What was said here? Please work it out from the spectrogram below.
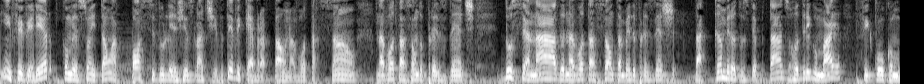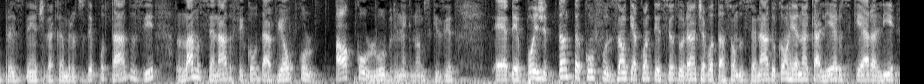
E em fevereiro começou então a posse do legislativo. Teve quebra-pau na votação, na votação do presidente do Senado, na votação também do presidente da Câmara dos Deputados. Rodrigo Maia ficou como presidente da Câmara dos Deputados e lá no Senado ficou Davi Alcol Alcolubre, né? Que nome esquisito. É, depois de tanta confusão que aconteceu durante a votação do Senado com Renan Calheiros, que era ali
